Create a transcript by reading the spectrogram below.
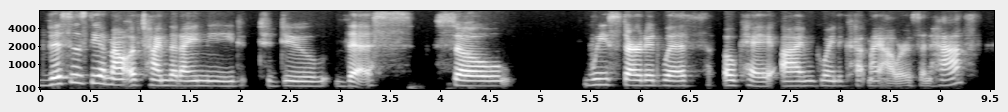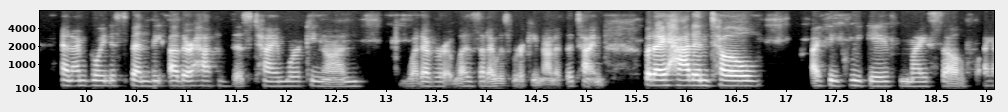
this is the amount of time that I need to do this. So we started with okay, I'm going to cut my hours in half and I'm going to spend the other half of this time working on whatever it was that I was working on at the time. But I had until I think we gave myself, I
